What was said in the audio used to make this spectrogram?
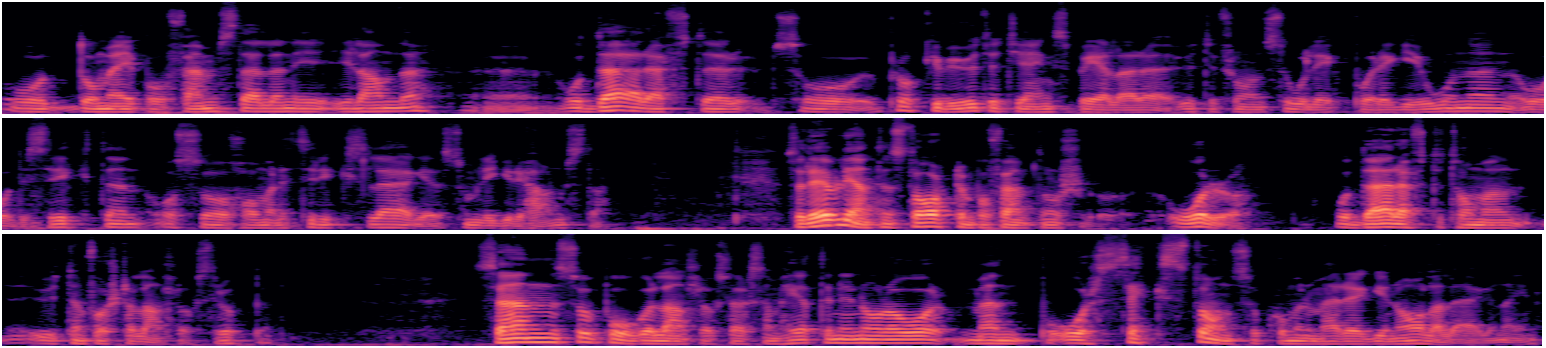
Och de är på fem ställen i, i landet. Eh, och därefter så plockar vi ut ett gäng spelare utifrån storlek på regionen och distrikten och så har man ett riksläger som ligger i Halmstad. Så det är väl egentligen starten på 15 års år då. Och därefter tar man ut den första landslagstruppen. Sen så pågår landslagsverksamheten i några år men på år 16 så kommer de här regionala lägena in.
